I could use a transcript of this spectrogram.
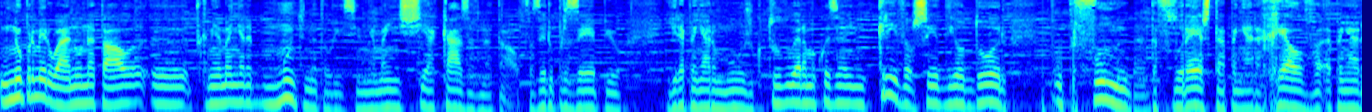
no primeiro ano, o Natal, uh, porque a minha mãe era muito natalícia, a minha mãe enchia a casa de Natal, fazer o presépio, ir apanhar o musgo, tudo era uma coisa incrível, cheia de odor, o perfume da floresta, apanhar a relva, apanhar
